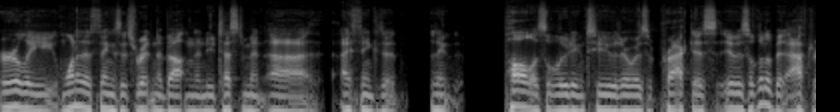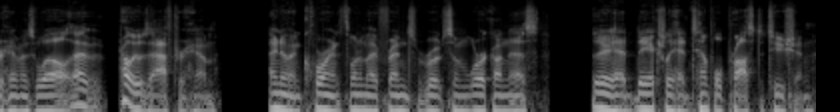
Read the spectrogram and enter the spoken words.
early one of the things that's written about in the new testament uh i think that i think paul is alluding to there was a practice. It was a little bit after him as well. Uh, probably was after him. I know in corinth one of my friends wrote some work on this. They had they actually had temple prostitution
